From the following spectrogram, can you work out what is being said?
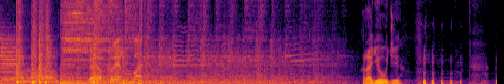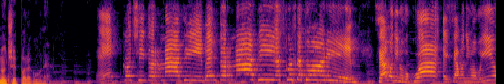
there. Yeah, clean but Radio Ugi. non c'è paragone. Eccoci tornati, bentornati ascoltatori. Siamo di nuovo qua e siamo di nuovo io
